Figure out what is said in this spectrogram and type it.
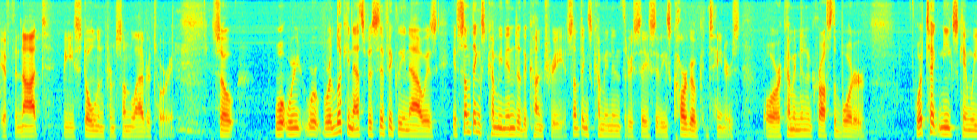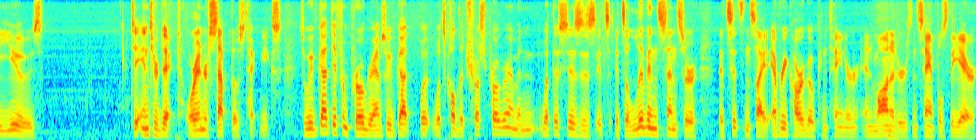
if not be stolen from some laboratory. So what we're, we're, looking at specifically now is if something's coming into the country, if something's coming in through, say, so these cargo containers or coming in across the border, what techniques can we use to interdict or intercept those techniques? So we've got different programs. We've got what, what's called the Trust program, and what this is is it's, it's a live-in sensor that sits inside every cargo container and monitors and samples the air.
